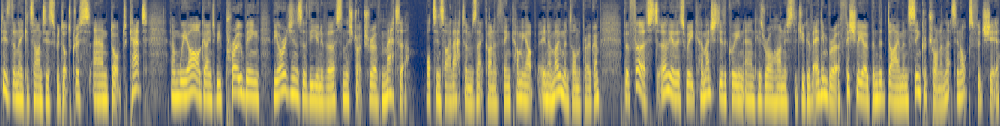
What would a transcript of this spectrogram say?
It is The Naked Scientists with Dr. Chris and Dr. Kat, and we are going to be probing the origins of the universe and the structure of matter. What's inside atoms, that kind of thing, coming up in a moment on the programme. But first, earlier this week, Her Majesty the Queen and His Royal Highness the Duke of Edinburgh officially opened the Diamond Synchrotron, and that's in Oxfordshire.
